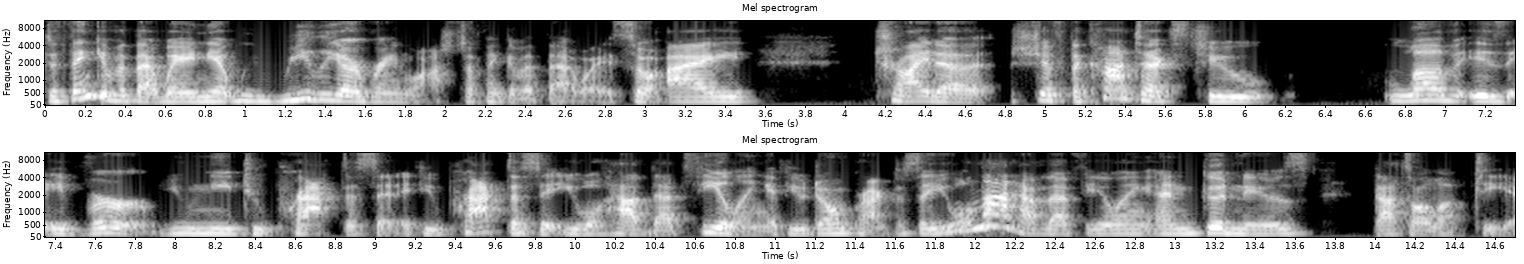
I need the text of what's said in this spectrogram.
to think of it that way. And yet we really are brainwashed to think of it that way. So I try to shift the context to love is a verb. You need to practice it. If you practice it, you will have that feeling. If you don't practice it, you will not have that feeling. And good news, that's all up to you.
